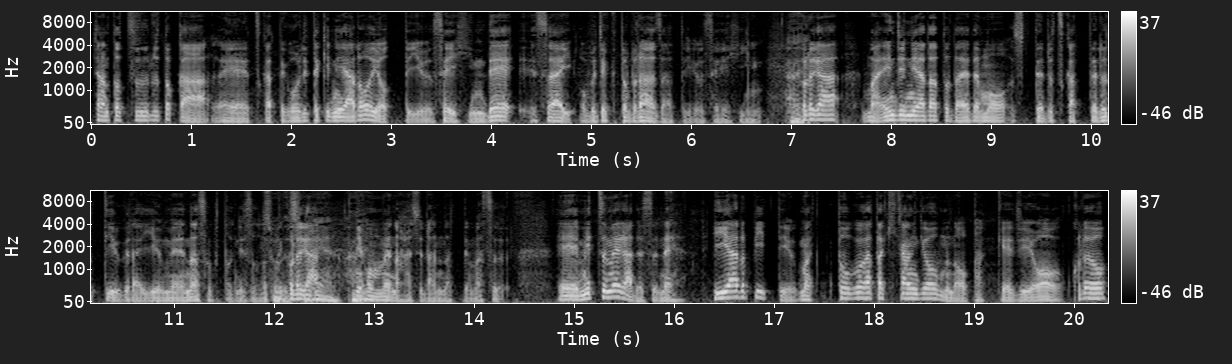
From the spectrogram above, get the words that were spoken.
ちゃんとツールとか、えー、使って合理的にやろうよっていう製品で、SI、オブジェクトブラウザーという製品。はい、これが、まあ、エンジニアだと誰でも知ってる、使ってるっていうぐらい有名なソフトに育って、ね、これが2本目の柱になってます。はい、えー、3つ目がですね、ERP っていう、まあ、統合型機関業務のパッケージを、これを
